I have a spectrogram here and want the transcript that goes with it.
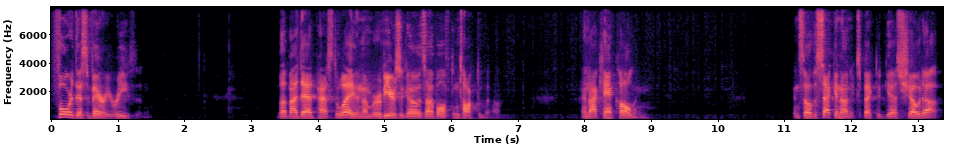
for this very reason. But my dad passed away a number of years ago, as I've often talked about. And I can't call him. And so the second unexpected guest showed up.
